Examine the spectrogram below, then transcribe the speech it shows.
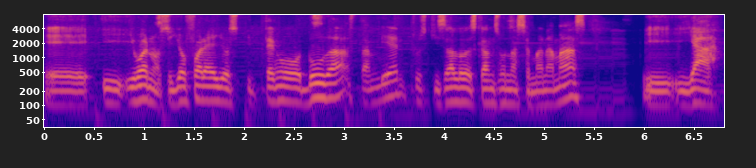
Eh, y, bueno, si yo fuera ellos y tengo dudas también, pues quizás lo descanso una semana más y, ya,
